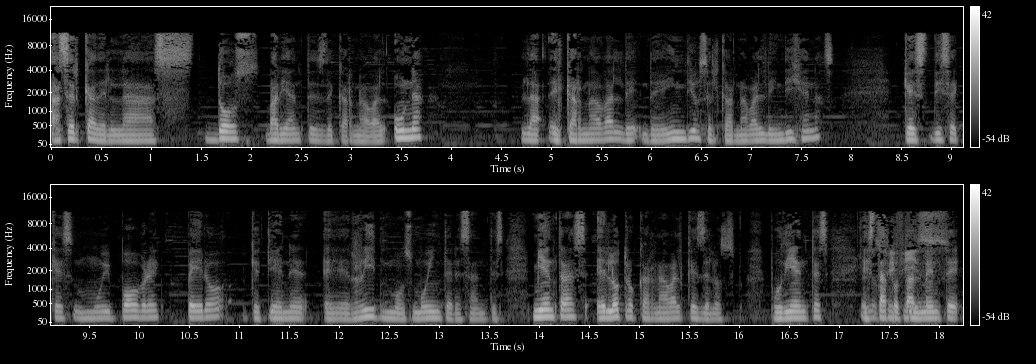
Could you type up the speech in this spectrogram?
acerca de las dos variantes de carnaval. Una, la, el carnaval de, indios, el carnaval de indígenas, que es, dice que es muy pobre, pero que tiene eh, ritmos muy interesantes. Mientras el otro carnaval, que es de los pudientes, está totalmente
